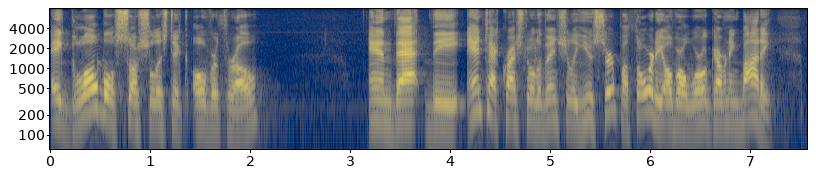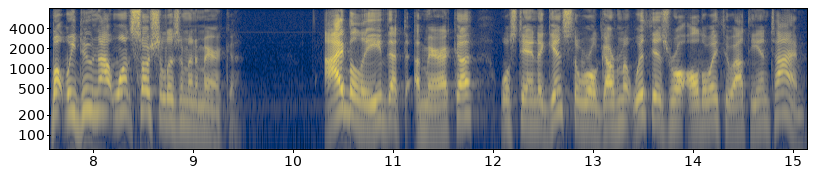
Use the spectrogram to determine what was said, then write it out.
a global socialistic overthrow and that the Antichrist will eventually usurp authority over a world governing body. But we do not want socialism in America. I believe that America will stand against the world government with Israel all the way throughout the end time.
